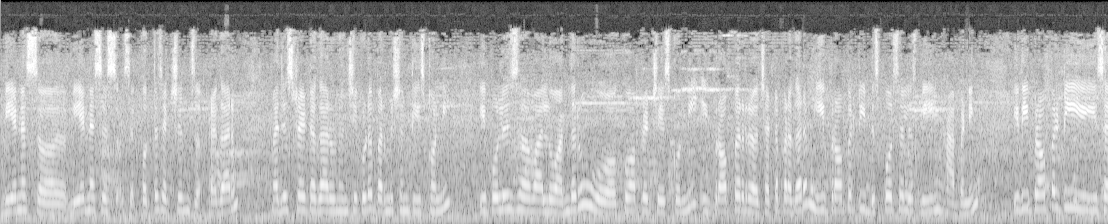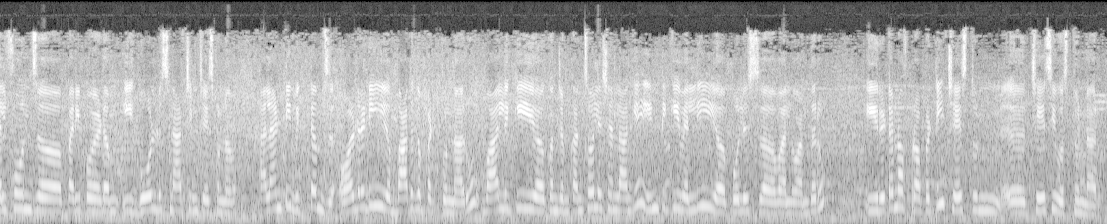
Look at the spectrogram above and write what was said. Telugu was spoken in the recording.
బిఎన్ఎస్ బిఎన్ఎస్ఎస్ కొత్త సెక్షన్స్ ప్రకారం మెజిస్ట్రేట్ గారు నుంచి కూడా పర్మిషన్ తీసుకొని ఈ పోలీస్ వాళ్ళు అందరూ కోఆపరేట్ చేసుకొని ఈ ప్రాపర్ చట్ట ప్రకారం ఈ property disposal is being happening ఇది ప్రాపర్టీ సెల్ ఫోన్స్ పరిపోయడం ఈ గోల్డ్ స్నాచింగ్ చేసుకున్న అలాంటి విక్టమ్స్ ఆల్రెడీ బాధగా పట్టుకున్నారు. వాళ్ళకి uh, కొంచెం కన్సోలేషన్ లాగే ఇంటికి వెళ్ళి పోలీస్ వాళ్ళు అందరూ ఈ రిటర్న్ ఆఫ్ ప్రాపర్టీ చేస్తు చేసి వస్తున్నారు.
